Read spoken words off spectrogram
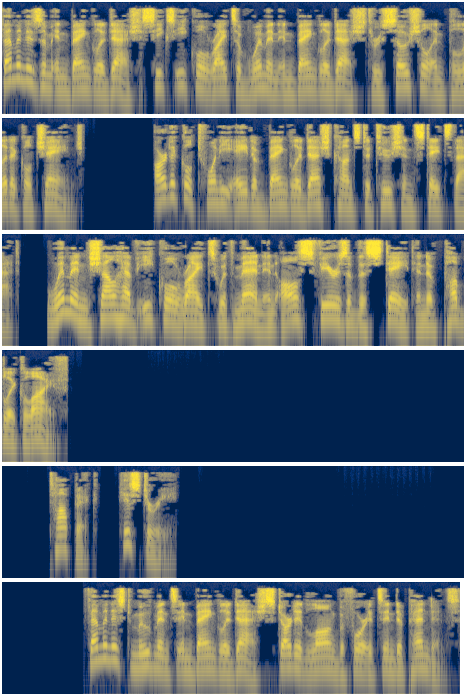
Feminism in Bangladesh seeks equal rights of women in Bangladesh through social and political change. Article 28 of Bangladesh Constitution states that, "...women shall have equal rights with men in all spheres of the state and of public life." History Feminist movements in Bangladesh started long before its independence.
